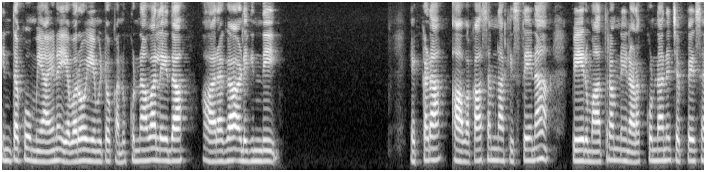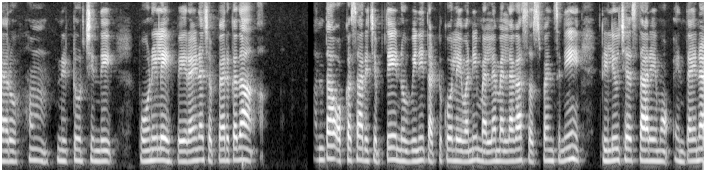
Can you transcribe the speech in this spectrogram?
ఇంతకు మీ ఆయన ఎవరో ఏమిటో కనుక్కున్నావా లేదా? ఆరగా అడిగింది. ఎక్కడ? ఆ అవకాశం నాకు ఇస్తేనా పేరు మాత్రం నేను అడగకుండానే చెప్పేశారు నిట్టూర్చింది. పోనీలే పేరైనా చెప్పారు కదా. అంతా ఒక్కసారి చెప్తే నువ్వు విని తట్టుకోలేవని మెల్లమెల్లగా సస్పెన్స్ని రిలీవ్ చేస్తారేమో. ఎంతైనా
